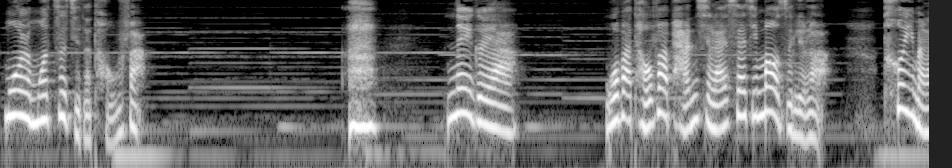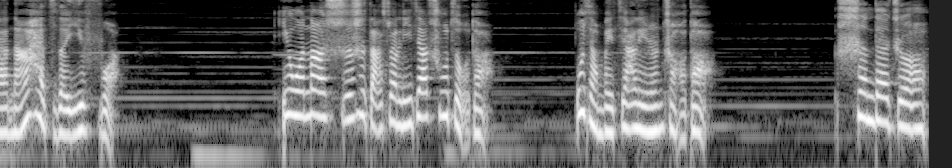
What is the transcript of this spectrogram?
摸了摸自己的头发。啊，那个呀，我把头发盘起来塞进帽子里了，特意买了男孩子的衣服，因为那时是打算离家出走的，不想被家里人找到。顺带着，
